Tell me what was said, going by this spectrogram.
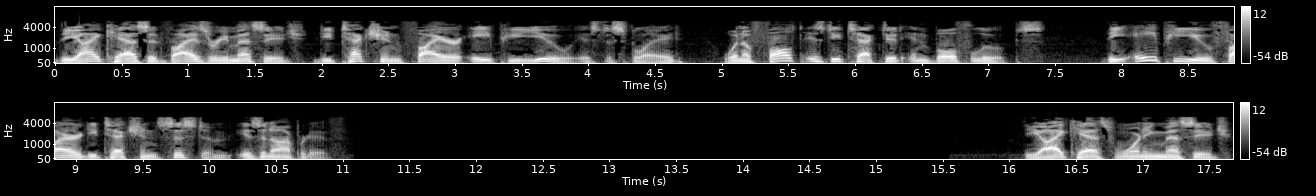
The EICAS advisory message Detection Fire APU is displayed when a fault is detected in both loops. The APU fire detection system is inoperative. The EICAS warning message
